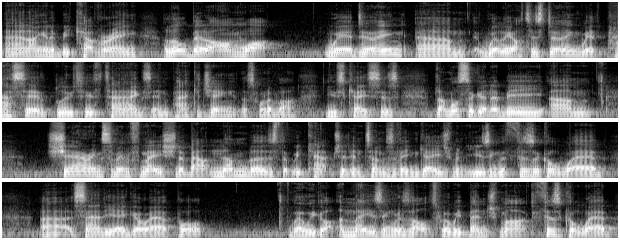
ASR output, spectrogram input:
and I'm going to be covering a little bit on what we're doing, um, Wiliot is doing with passive Bluetooth tags in packaging. That's one of our use cases. But I'm also going to be um, sharing some information about numbers that we captured in terms of engagement using the physical web uh, at San Diego Airport, where we got amazing results, where we benchmarked physical web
